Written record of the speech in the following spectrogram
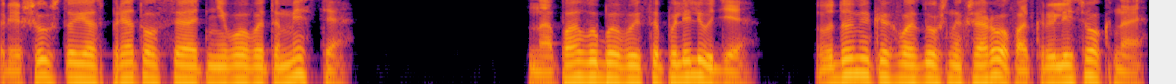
Решил, что я спрятался от него в этом месте? На палубы высыпали люди. В домиках воздушных шаров открылись окна.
